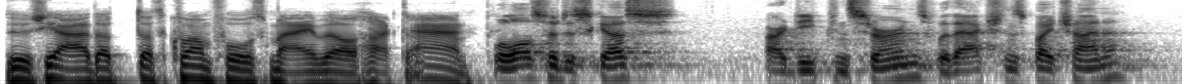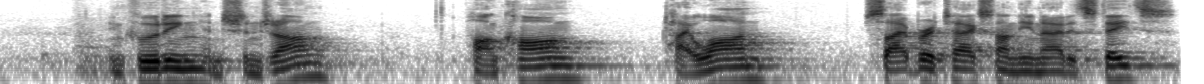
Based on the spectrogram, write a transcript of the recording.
Dus ja, dat, dat kwam volgens mij wel hard aan. We'll also discuss our deep concerns with actions by China, including in Xinjiang, Hong Kong, Taiwan, cyber attacks on the United States,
